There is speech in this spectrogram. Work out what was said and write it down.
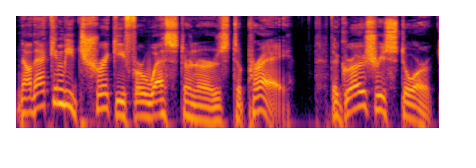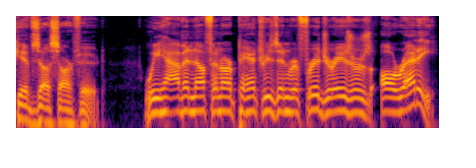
Now, that can be tricky for Westerners to pray. The grocery store gives us our food. We have enough in our pantries and refrigerators already.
